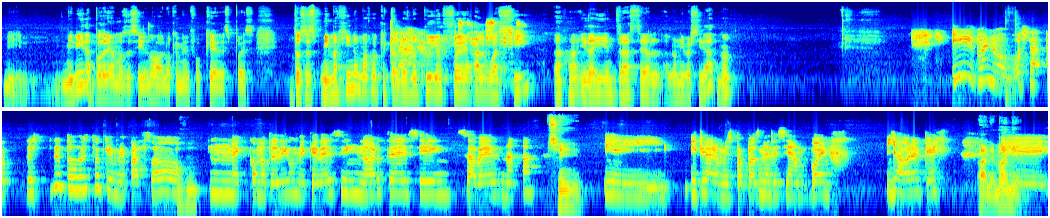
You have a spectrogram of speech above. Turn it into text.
mi, mi vida, podríamos decir, ¿no? A lo que me enfoqué después. Entonces, me imagino, Majo, que tal vez lo tuyo fue algo así Ajá, y de ahí entraste a la universidad, ¿no? Y bueno, o sea, después de todo esto que me pasó, me, como te digo, me quedé sin norte, sin saber nada. Sí. Y, y claro, mis papás me decían, bueno, ¿y ahora qué? Alemania. Eh,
